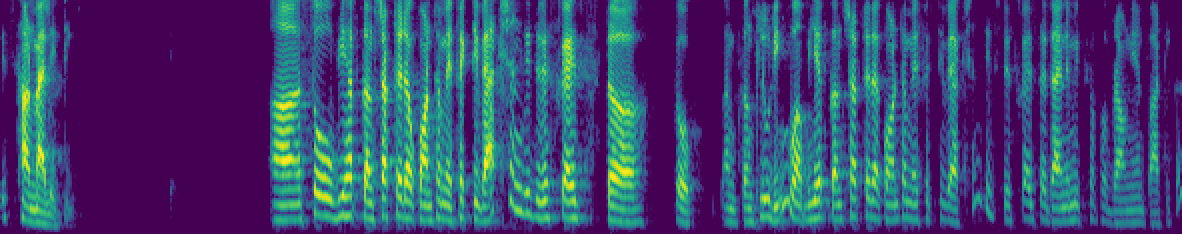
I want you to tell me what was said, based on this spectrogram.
its thermality. Uh, so we have constructed a quantum effective action which describes the so I'm concluding, we have constructed a quantum effective action which describes the dynamics of a Brownian particle.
